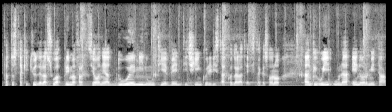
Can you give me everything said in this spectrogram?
fatto sta che chiude la sua prima frazione a 2 minuti e 25 di distacco dalla testa, che sono anche qui una enormità.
